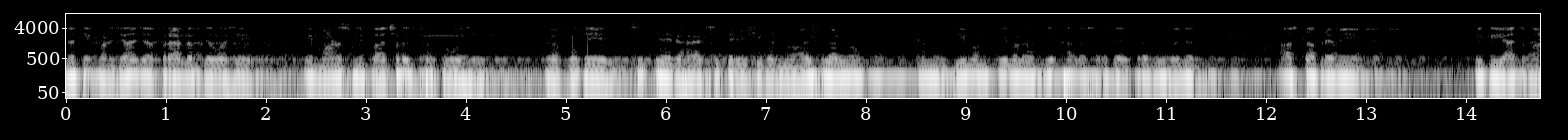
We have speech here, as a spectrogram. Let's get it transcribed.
નથી, પણ જ્યાં જ્યાં પ્રારબ્ધ હશે એ માણસની પાછળ જ ફરતું હશે પોતે સિત્તેર, હાઠ, સિત્તેર એંશી ઘરનો આયુષ ગાળ્યો. એમનું જીવન કેવળ દેખાલસ હૃદય પ્રભુ ભજન. આસ્થા પ્રેમી, એકી આત્મા.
